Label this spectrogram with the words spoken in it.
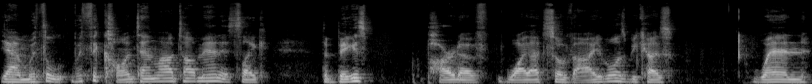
Yeah, and with the with the content laptop, man, it's like the biggest part of why that's so valuable is because when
